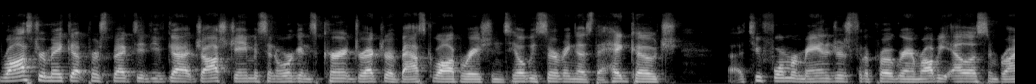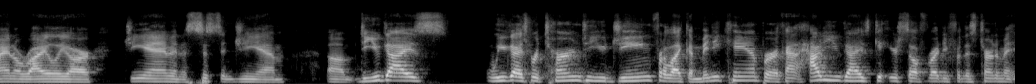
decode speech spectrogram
roster makeup perspective, you've got Josh Jamieson, Oregon's current director of basketball operations. He'll be serving as the head coach. Uh, two former managers for the program, Robbie Ellis and Brian O'Reilly, are GM and assistant GM. Um, do you guys will you guys return to Eugene for like a mini camp or kind of how do you guys get yourself ready for this tournament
